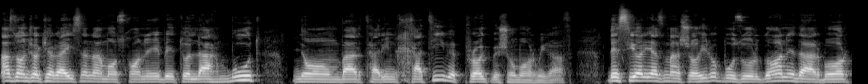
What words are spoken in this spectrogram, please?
از آنجا که رئیس نمازخانه بیت لحم بود نامورترین خطیب پراگ به شمار می‌رفت. بسیاری از مشاهیر و بزرگان دربار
